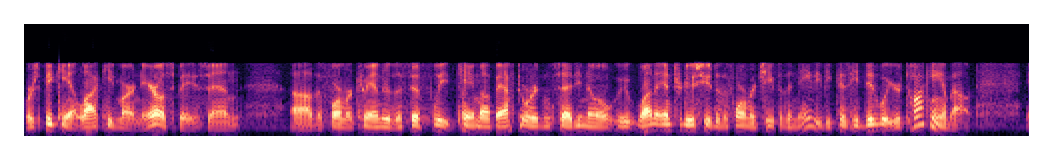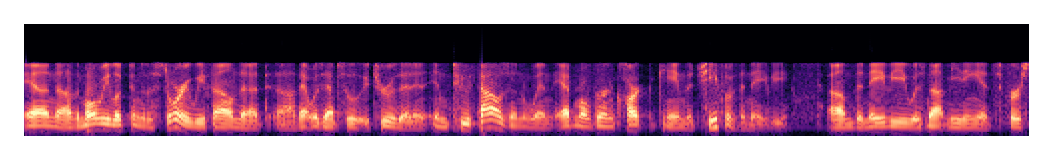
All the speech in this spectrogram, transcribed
were speaking at Lockheed Martin Aerospace, and uh, the former commander of the Fifth Fleet came up afterward and said, "You know, we want to introduce you to the former chief of the Navy because he did what you're talking about." And uh, the more we looked into the story, we found that uh, that was absolutely true. That in, in 2000, when Admiral Vern Clark became the chief of the Navy, um, the Navy was not meeting its first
